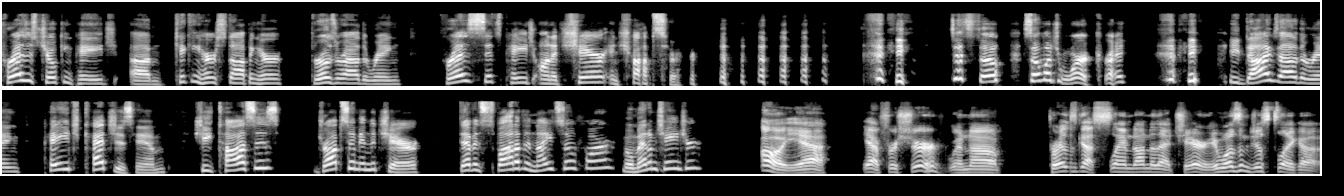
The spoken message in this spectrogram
Perez is choking Page, um, kicking her, stomping her, throws her out of the ring. Perez sits Page on a chair and chops her. He- Just so so much work, right? He, he dives out of the ring. Page catches him. She tosses, drops him in the chair. Devyn, spot of the night so far? Momentum changer? Oh yeah. Yeah, for sure. When uh Perez got slammed onto that chair, it wasn't just like a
